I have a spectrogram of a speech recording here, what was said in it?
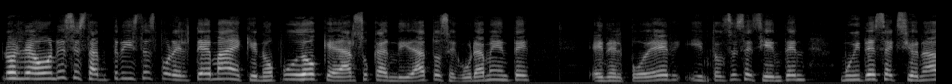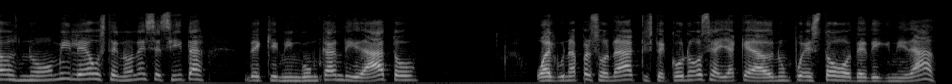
Los leones están tristes por el tema de que no pudo quedar su candidato seguramente en el poder y entonces se sienten muy decepcionados. No, mi Leo, usted no necesita de que ningún candidato o alguna persona que usted conoce haya quedado en un puesto de dignidad.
